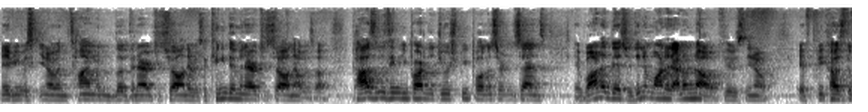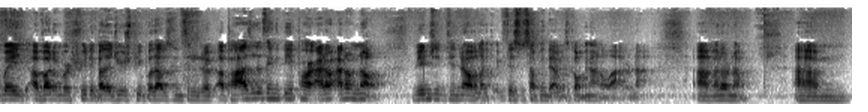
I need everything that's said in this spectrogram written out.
Maybe it was you know in the time when we lived in Eretz Yisrael and there was a kingdom in Eretz Yisrael and that was a positive thing to be part of the Jewish people in a certain sense. They wanted this or didn't want it. I don't know if it was you know if because the way Avadim were treated by the Jewish people that was considered a, a positive thing to be a part. I don't I don't know. It'd be interesting to know like if this was something that was going on a lot or not. Um, I don't know. Um,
